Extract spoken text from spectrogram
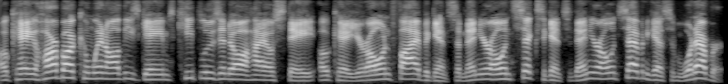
Okay, Harbaugh can win all these games, keep losing to Ohio State. Okay, you're 0 5 against them, then you're 0 6 against them, then you're 0 7 against them, whatever.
